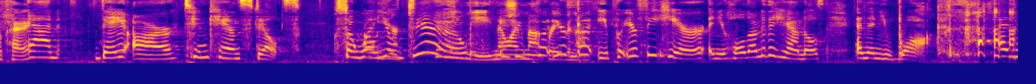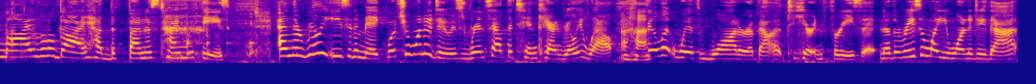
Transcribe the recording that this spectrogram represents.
Okay. And they are tin can stilts. So what oh, you'll do no, is you I'm put your foot, you put your feet here and you hold onto the handles and then you walk. and my little guy had the funnest time with these. And they're really easy to make. What you want to do is rinse out the tin can really well, uh -huh. fill it with water about to here and freeze it. Now the reason why you want to do that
